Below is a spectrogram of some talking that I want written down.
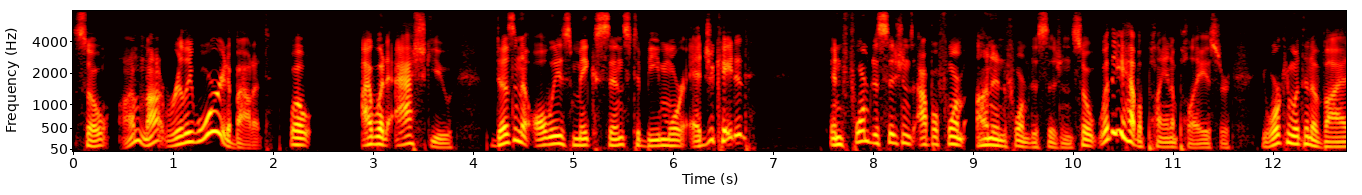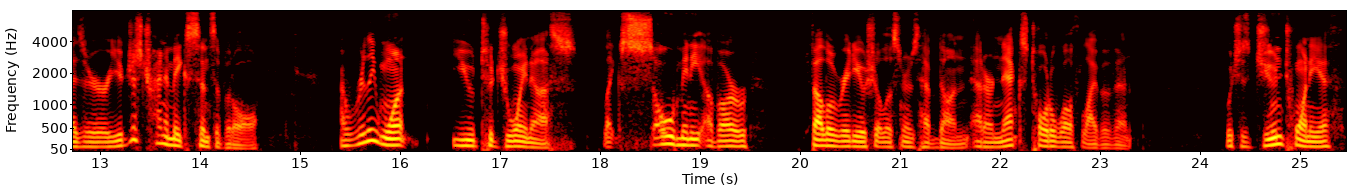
so I'm not really worried about it. Well, I would ask you, doesn't it always make sense to be more educated? Informed decisions outperform uninformed decisions. So, whether you have a plan in place, or you're working with an advisor, or you're just trying to make sense of it all, I really want you to join us, like so many of our fellow radio show listeners have done, at our next Total Wealth Live event, which is June 20th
